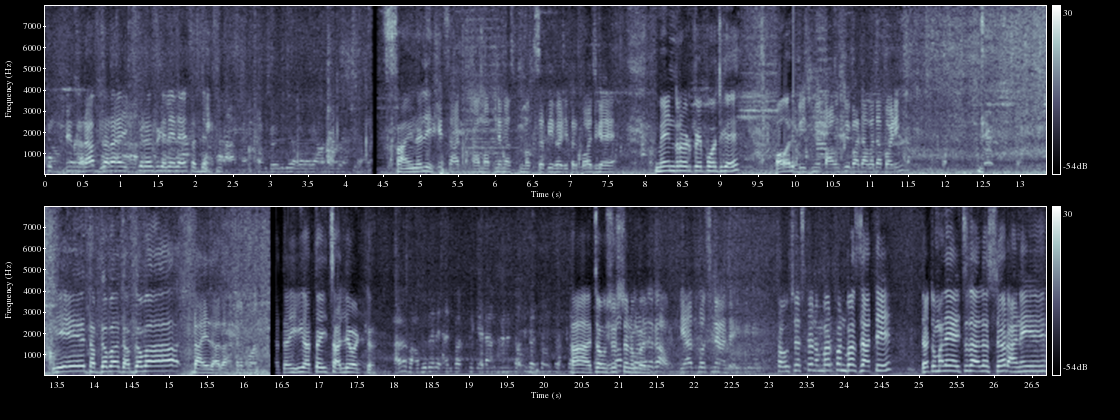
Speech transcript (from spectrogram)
खूप खराब जरा एक्सपिरियन्स गेलेला आहे सध्या. फाइनली के साथ हम अपने मकसद की घड़ी पर पहुँच गए. मेन रोड पे पहुँच गए. और बीच में पाउस भी बदा बदा पड़ी. हे धबधबा धबधबा डाय झाला. आता ही आता ही चालली वाटतं. हा चौसष्ट नंबर. याच बसने आले चौसष्ट नंबर पण बस जाते. जर तुम्हाला यायचं झालं तर आणि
